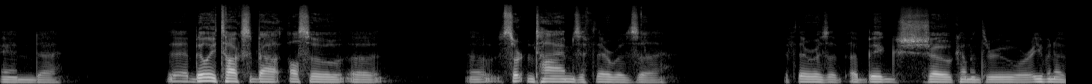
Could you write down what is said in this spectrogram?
and uh, uh, Billy talks about also uh, certain times if there was a if there was a, a big show coming through or even a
